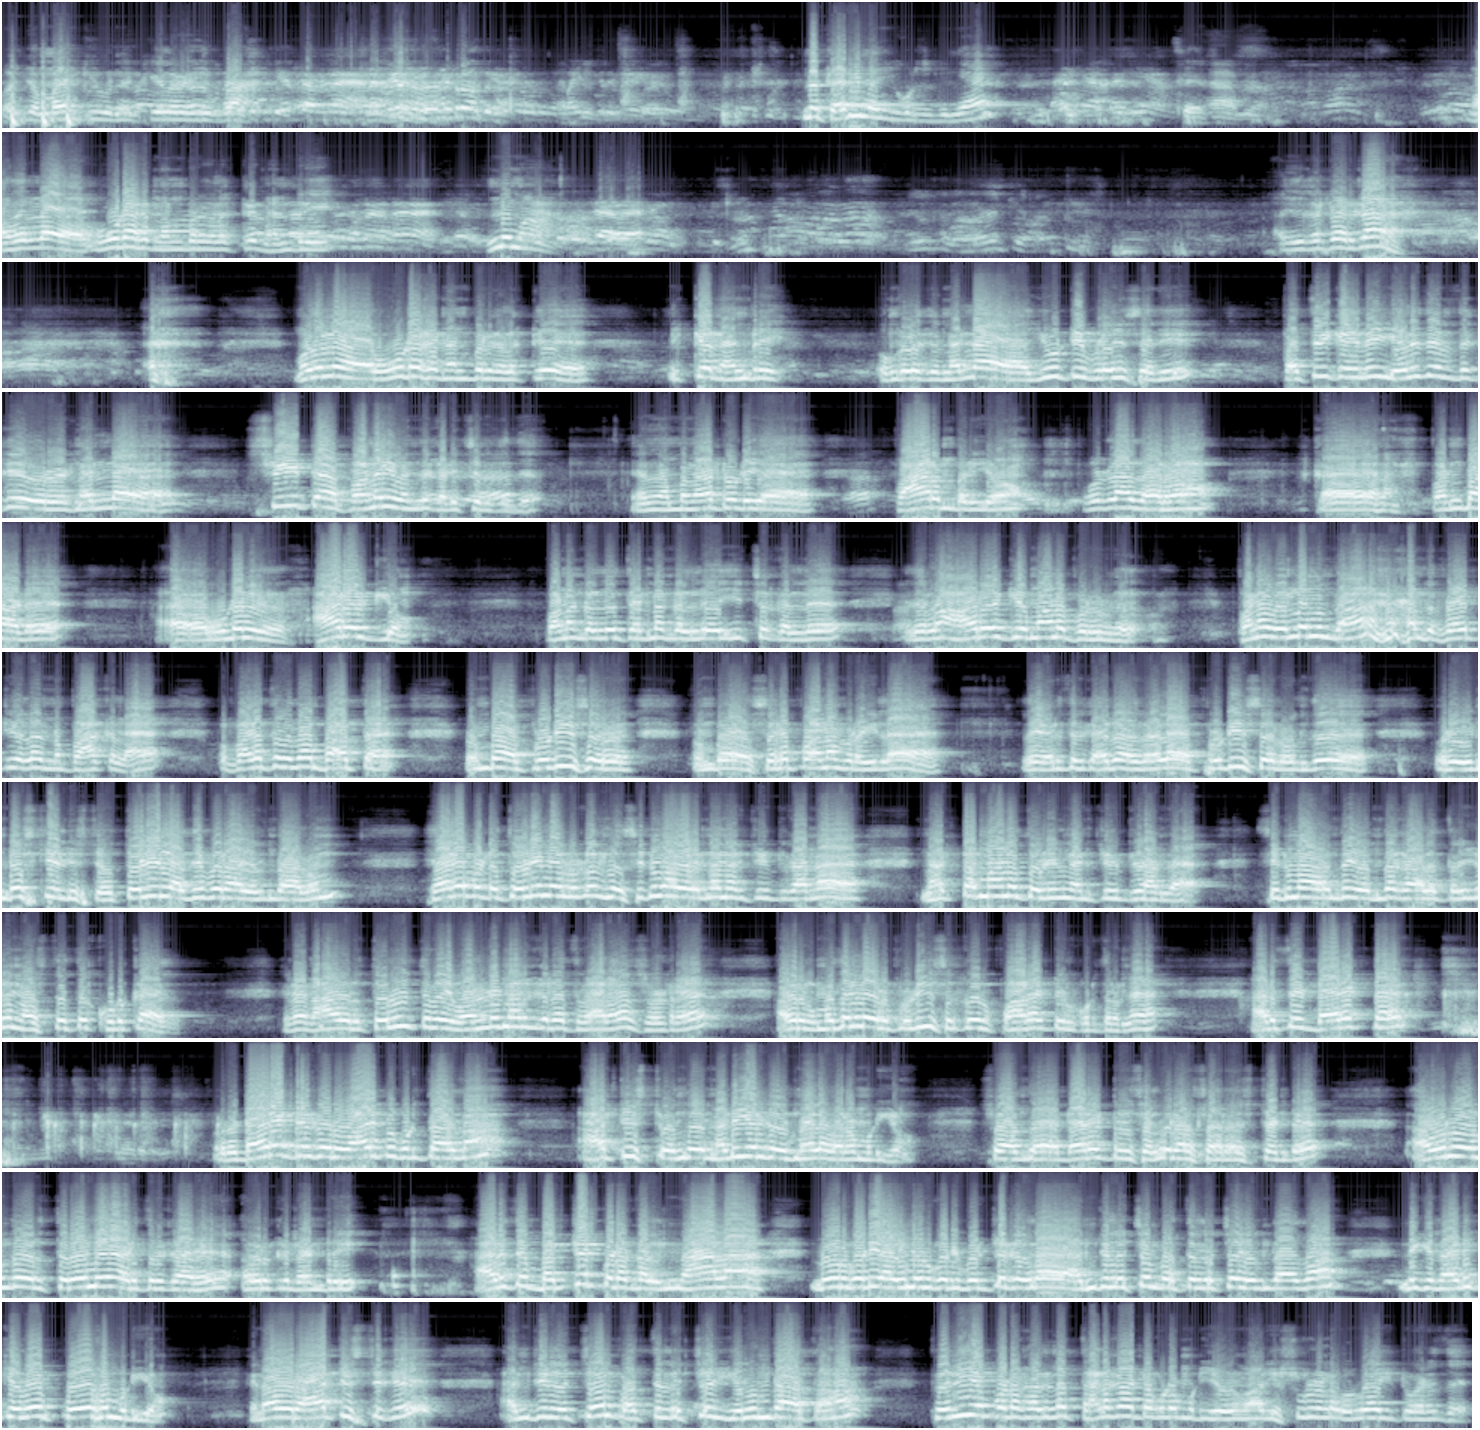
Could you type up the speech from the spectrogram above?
கொஞ்சம் மயக்கி கொஞ்சம் கீழே வைங்கப்பா என்ன தனி மயக்கி கொடுத்துட்டீங்க? சரி. முதல்ல ஊடக நண்பர்களுக்கு நன்றி. இன்னுமா? இது கரெக்டா இருக்கா? முதல்ல ஊடக நண்பர்களுக்கு மிக்க நன்றி. உங்களுக்கு நல்ல யூடியூப்லயும் சரி பத்திரிகையில எழுதுறதுக்கு ஒரு நல்ல ஸ்வீட்டா பனை வந்து கிடைச்சிருக்குது. நம்ம நாட்டுடைய பாரம்பரியம் பொருளாதாரம் க பண்பாடு உடல் ஆரோக்கியம் பனங்கல் தென்னங்கல் ஈச்சக்கல் இதெல்லாம் ஆரோக்கியமான பொருள்கள். பணம் வெள்ளமும் தான். அந்த ஃபேக்ட்ரியெல்லாம் இன்னும் பார்க்கல. இப்போ படத்தில் தான் பார்த்தேன். ரொம்ப ப்ரொடியூசர் ரொம்ப சிறப்பான முறையில் இதை எடுத்திருக்காரு. அதனால ப்ரொடியூசர் வந்து ஒரு இண்டஸ்ட்ரியலிஸ்ட் தொழில் அதிபராக இருந்தாலும் ஏகப்பட்ட தொழிலவர்கள் இந்த சினிமாவை என்ன நினச்சிக்கிட்டு இருக்காங்க? நட்டமான தொழில் நினச்சிக்கிட்டு இருக்காங்க. சினிமா வந்து எந்த காலத்துலையும் நஷ்டத்தை கொடுக்காது. ஏன்னா நான் ஒரு தொழில்துறை வல்லுநருங்கிறதுனால தான் சொல்கிறேன் அவருக்கு முதல்ல ஒரு ப்ரொடியூசருக்கு ஒரு பாராட்டுகள் கொடுத்துருங்க. அடுத்து டைரக்டர் ஒரு டைரக்டருக்கு ஒரு வாய்ப்பு கொடுத்தாதான் ஆர்டிஸ்ட் வந்து நடிகர்கள் மேலே வர முடியும். ஸோ அந்த டைரக்டர் செல்வராஜ் சார் அசிஸ்டண்ட்டு அவரும் வந்து ஒரு திறமையாக எடுத்திருக்காரு. அவருக்கு நன்றி. அடுத்து பட்ஜெட் படங்கள். நாலா நூறு கோடி ஐநூறு கோடி பட்ஜெட்டில் அஞ்சு லட்சம் பத்து லட்சம் இருந்தால் தான் இன்னைக்கு நடிக்கவே போக முடியும். ஏன்னா ஒரு ஆர்டிஸ்ட்டுக்கு அஞ்சு லட்சம் பத்து லட்சம் இருந்தால் தான் பெரிய படங்களில் தலை காட்ட கூட முடியும் மாதிரி சூழ்நிலை உருவாகிட்டு வருது.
